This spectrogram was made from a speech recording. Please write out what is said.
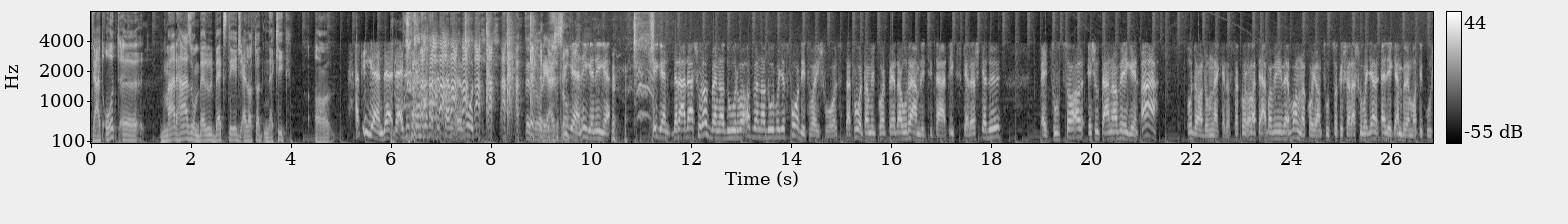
tehát ott ö, már házon belül backstage eladtad nekik? A... Hát igen, de, de egyébként hozzáteszem, volt, Hát ez óriás. igen, igen, igen. Igen, de ráadásul az benne a durva, az benne a durva, hogy ez fordítva is volt. Tehát volt, amikor például rám licitált X kereskedő egy cuccal, és utána a végén, á, odaadom neked, azt akkor alapjában véve vannak olyan cuccok, és ráadásul egy el- elég emblematikus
